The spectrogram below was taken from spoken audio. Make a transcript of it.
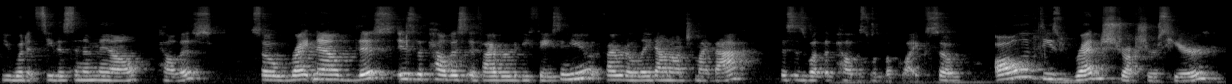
You wouldn't see this in a male pelvis. So right now, this is the pelvis if I were to be facing you. If I were to lay down onto my back, this is what the pelvis would look like. So all of these red structures here,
